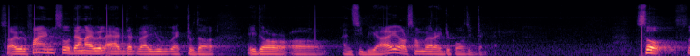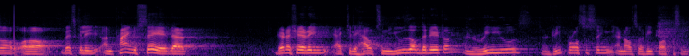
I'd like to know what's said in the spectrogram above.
So, I will find, so then I will add that value back to the either uh, NCBI or somewhere I deposit them. So, so uh, basically I am trying to say that data sharing actually helps in use of the data and reuse and reprocessing and also repurposing.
